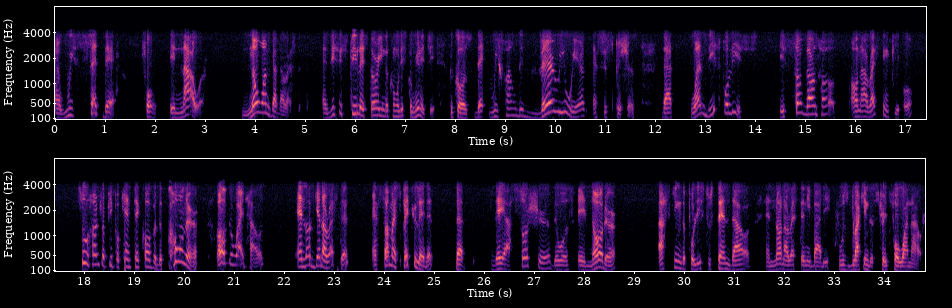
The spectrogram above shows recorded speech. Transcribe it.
And we sat there for an hour. No one got arrested. And this is still a story in the Congolese community because they, we found it very weird and suspicious that when this police is so gun ho on arresting people, 200 people can take over the corner of the White House and not get arrested. And some have speculated that they are so sure there was an order asking the police to stand down and not arrest anybody who's blocking the street for one hour.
